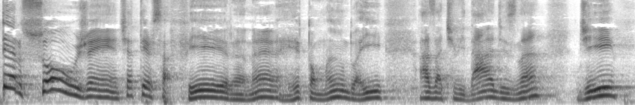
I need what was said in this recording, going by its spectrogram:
Terçou, gente, é terça-feira, né? Retomando aí as atividades, né? De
